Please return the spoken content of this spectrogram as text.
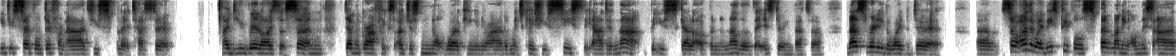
you do several different ads, you split test it, and you realize that certain demographics are just not working in your ad, in which case you cease the ad in that, but you scale it up in another that is doing better. That's really the way to do it. Um, so either way, these people spent money on this ad,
